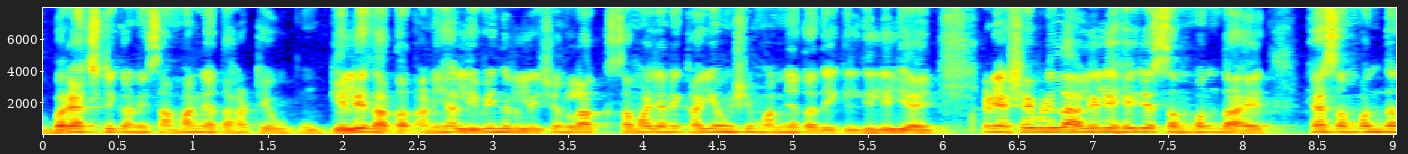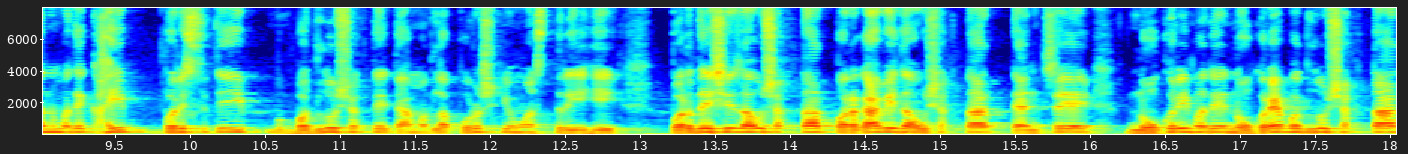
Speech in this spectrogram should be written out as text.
बऱ्याच ठिकाणी सामान्यतः ठेव केले जातात आणि ह्या लिव्ह इन रिलेशनला समाजाने काही अंशी मान्यता देखील दिलेली आहे. आणि अशा वेळेला आलेले हे जे संबंध आहेत ह्या संबंधांमध्ये काही परिस्थिती बदलू शकते. त्यामधला पुरुष किंवा स्त्री ही परदेशी जाऊ शकतात परगावी जाऊ शकतात त्यांचे नोकरीमध्ये नोकऱ्या बदलू शकतात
